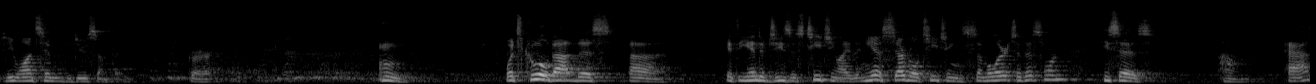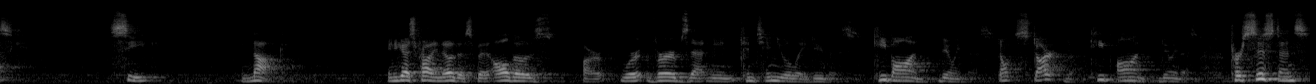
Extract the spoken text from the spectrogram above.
He wants him to do something for her. What's cool about this? Uh, at the end of Jesus' teaching, like, and he has several teachings similar to this one. He says, um, "Ask, seek, and knock." And you guys probably know this, but all those are verbs that mean continually do this. Keep on doing this. Don't start doing Keep on doing this. Persistence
